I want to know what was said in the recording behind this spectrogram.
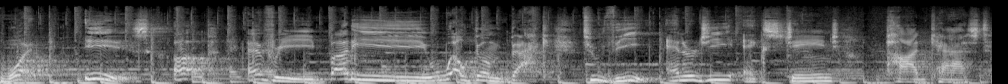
What is up, everybody? Welcome back to the Energy Exchange Podcast.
